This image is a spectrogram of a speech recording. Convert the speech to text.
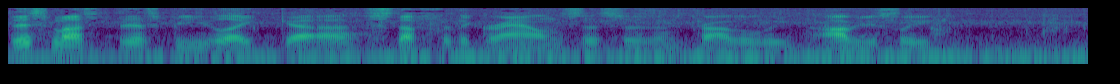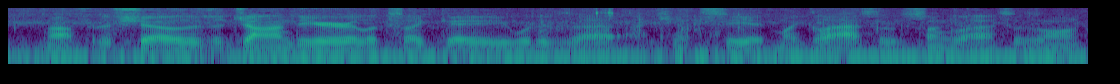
This must just be like uh, stuff for the grounds. This isn't probably, obviously, not for the show. There's a John Deere. Looks like a, what is that? I can't see it. My glasses, sunglasses on.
